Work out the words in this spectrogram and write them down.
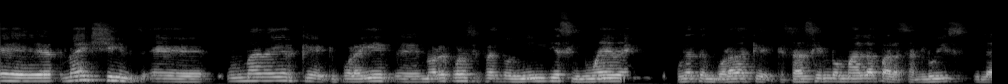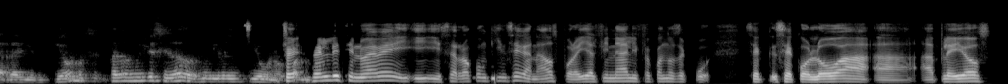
Eh, Mike Shield, eh, un manager que, que, por ahí, eh, no recuerdo si fue en 2019, una temporada que, que estaba siendo mala para San Luis y la revirtió, no sé, fue 2019 o 2021. Fue, fue en el 19 y, y, cerró con 15 ganados por ahí al final y fue cuando se, se, se coló a, a, a, playoffs.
